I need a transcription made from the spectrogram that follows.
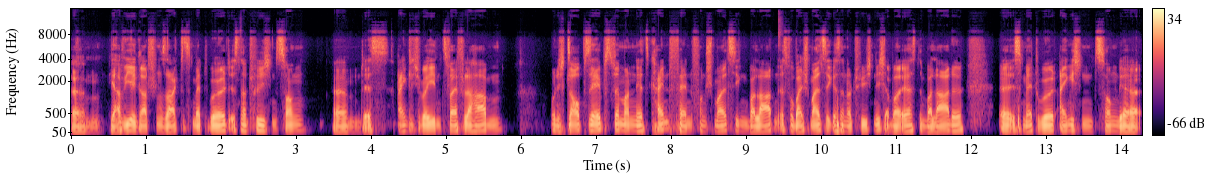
ähm, ja, wie ihr gerade schon sagt, das Mad World ist natürlich ein Song, ähm, der ist eigentlich über jeden Zweifel erhaben. Und ich glaube, selbst wenn man jetzt kein Fan von schmalzigen Balladen ist, wobei schmalzig ist er natürlich nicht, aber er ist eine Ballade, äh, ist Mad World eigentlich ein Song, der,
